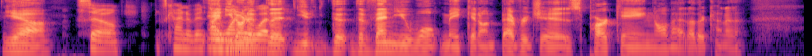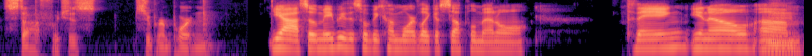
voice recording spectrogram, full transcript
Yeah. so it's kind of an and i you don't have what the you the the venue won't make it on beverages, parking, all that other kind of stuff, which is super important. yeah so maybe this will become more of like a supplemental thing you know? Um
